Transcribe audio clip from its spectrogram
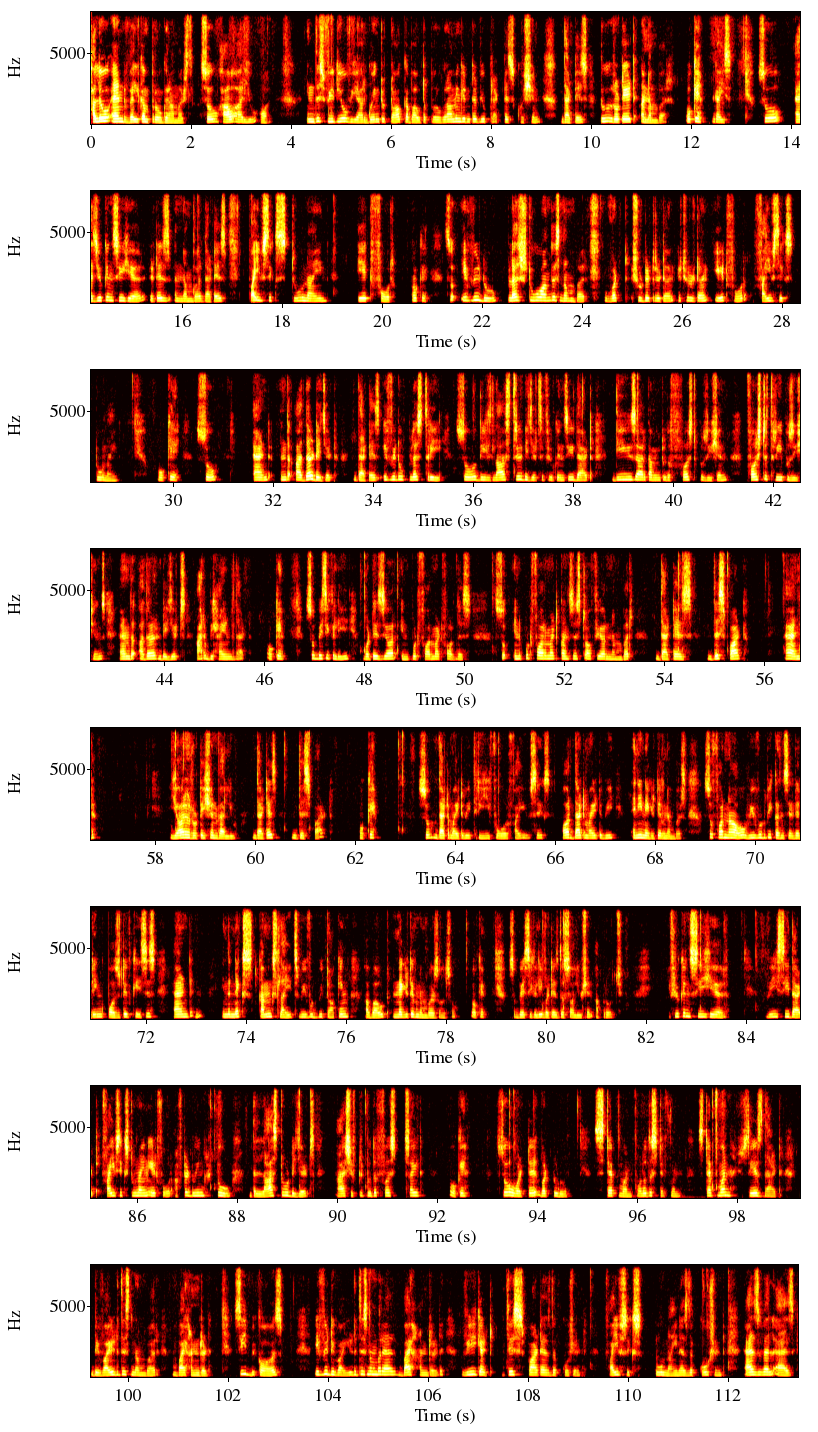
Hello and welcome programmers. So how are you all? In this video we are going to talk about a programming interview practice question that is to rotate a number. Okay guys. So as you can see here it is a number that is 562984. Okay. So if we do plus 2 on this number what should it return? It should return 845629 okay so and in the other digit that is if we do plus 3 so these last three digits if you can see that these are coming to the first position first three positions and the other digits are behind that. Okay so basically what is your input format for this? So input format consists of your number that is this part and your rotation value that is this part okay? So that might be 3 4 5 6 or that might be any negative numbers. So for now we would be considering positive cases and in the next coming slides we would be talking about negative numbers also okay? So basically what is the solution approach? If you can see here we see that 562984 after doing 2 the last two digits are shifted to the first side. Okay. So what what to do? Step 1 follow the step 1 step 1 says that divide this number by 100 see because if we divide this number as by 100 we get this part as the quotient 5629 as the quotient as well as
